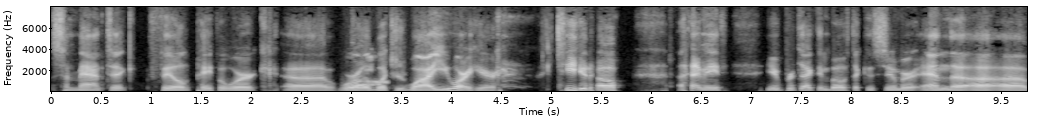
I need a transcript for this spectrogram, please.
semantic filled paperwork uh, world, which is why you are here. you know, I mean, you're protecting both the consumer and the uh, uh,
